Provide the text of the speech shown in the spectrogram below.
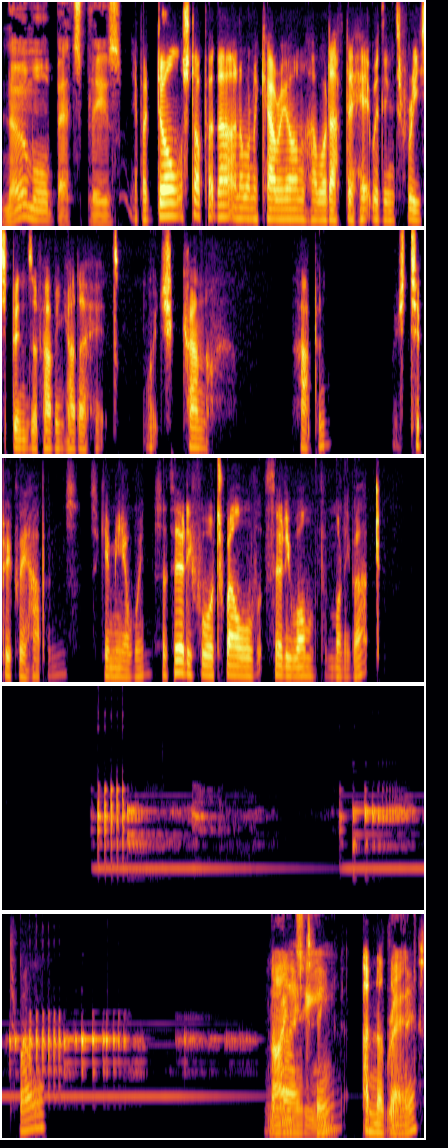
No more bets, please. if I don't stop at that and I want to carry on, I would have to hit within three spins of having had a hit, which can happen, which typically happens to give me a win. So 34, 12, 31 for money back. 12. 19, 19. Another red. miss.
